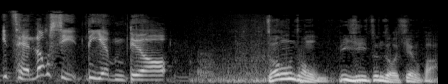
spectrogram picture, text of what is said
一切东西也不丢。总统必须遵守宪法。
